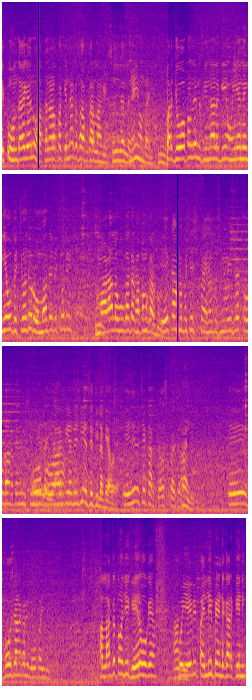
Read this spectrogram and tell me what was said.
ਇੱਕ ਹੁੰਦਾ ਹੈਗਾ ਇਹਨੂੰ ਹੱਥ ਨਾਲ ਆਪਾਂ ਕਿੰਨਾ ਕੁ ਸਾਫ਼ ਕਰ ਲਾਂਗੇ? ਸਹੀ ਗੱਲ ਹੈ। ਨਹੀਂ ਹੁੰਦਾ ਜੀ। ਪਰ ਜੋ ਆਪਣੇ ਲਈ ਮਸ਼ੀਨਾਂ ਲੱਗੀਆਂ ਹੋਈਆਂ ਨੇਗੀਆਂ ਉਹ ਵਿੱਚੋਂ ਤੇ ਰੋਮਾਂ ਦੇ ਵਿੱਚੋਂ ਵੀ ਮਾੜਾ ਲਹੂਗਾ ਤਾਂ ਖਤਮ ਕਰ ਦੂ ਇਹ ਕੰਮ ਪਿੱਛੇ ਸਪੈਸ਼ਲ ਤੁਸੀਂ ਨੇ ਬਈ ਇਹਦੇ ਕਰੋੜਾਂ ਰੁਪਏ ਦੀ ਮਸ਼ੀਨ ਉਹ ਲਈ ਕਰੋੜਾਂ ਰੁਪਈਆ ਵੀਰ ਜੀ ਇਸੇ ਦੀ ਲੱਗਿਆ ਹੋਇਆ। ਇਹਦੇ ਵਿੱਚ ਖਰਚਾ ਉਹ ਸਪੈਸ਼ਲ ਹਾਂਜੀ। ਤੇ ਹੋਰ ਜਾਣਕਾਰੀ ਦਿਓ ਬਾਈ ਜੀ। ਅਲੱਗ ਤੋਂ ਜੀ ਗੇਅਰ ਹੋ ਗਿਆ। ਕੋਈ ਇਹ ਵੀ ਪਹਿਲੀ ਪੇਂਟ ਕਰਕੇ ਨਹੀਂ।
